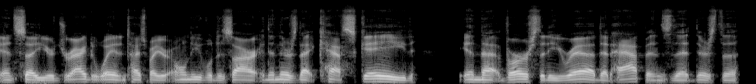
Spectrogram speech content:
and so you're dragged away and enticed by your own evil desire, and then there's that cascade in that verse that he read that happens that there's the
